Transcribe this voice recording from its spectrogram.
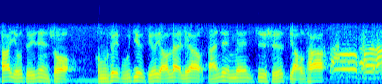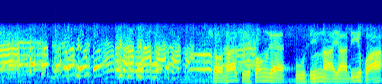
他又对人说：“洪水不久就要来了。”但人们只是笑他。说他是疯人，不信那样的话，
